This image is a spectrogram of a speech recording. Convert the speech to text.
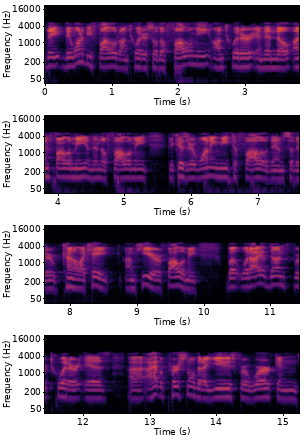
they they want to be followed on Twitter, so they'll follow me on Twitter and then they'll unfollow me and then they'll follow me because they're wanting me to follow them. So they're kind of like, hey, I'm here, follow me. But what I have done for Twitter is uh, I have a personal that I use for work and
